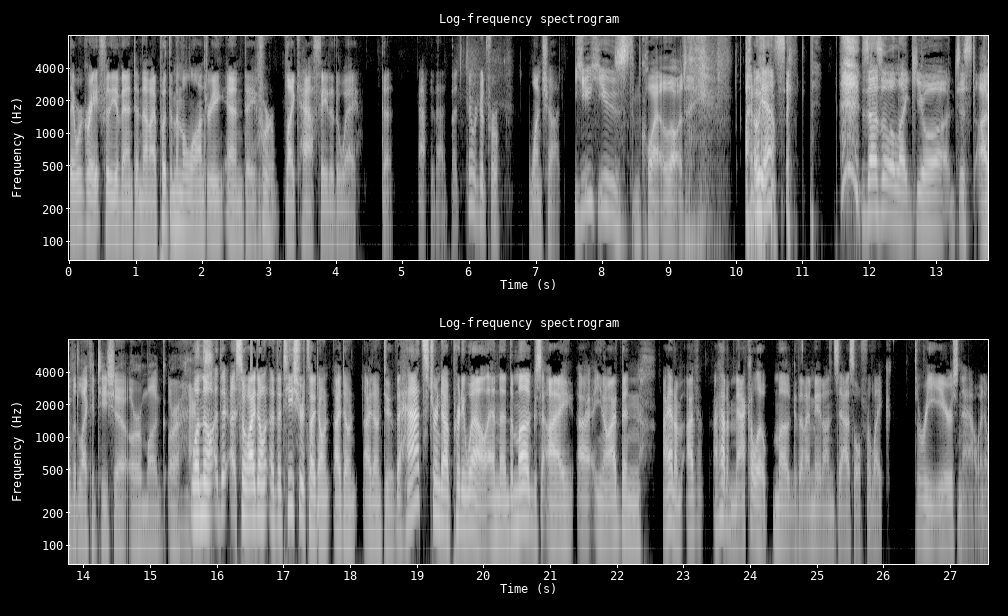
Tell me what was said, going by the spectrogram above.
they were great for the event. And then I put them in the laundry, and they were like half faded away. After that, but they were good for one shot. You use them quite a lot. Oh, yeah. Zazzle, like you're just, I would like a t-shirt or a mug or a hat. Well, no, the, uh, so I don't. Uh, the t-shirts I don't. I don't. I don't do. The hats turned out pretty well, and the the mugs I, I you know, I've been. I had a. I've I've had a Macalope mug that I made on Zazzle for like three years now, and it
